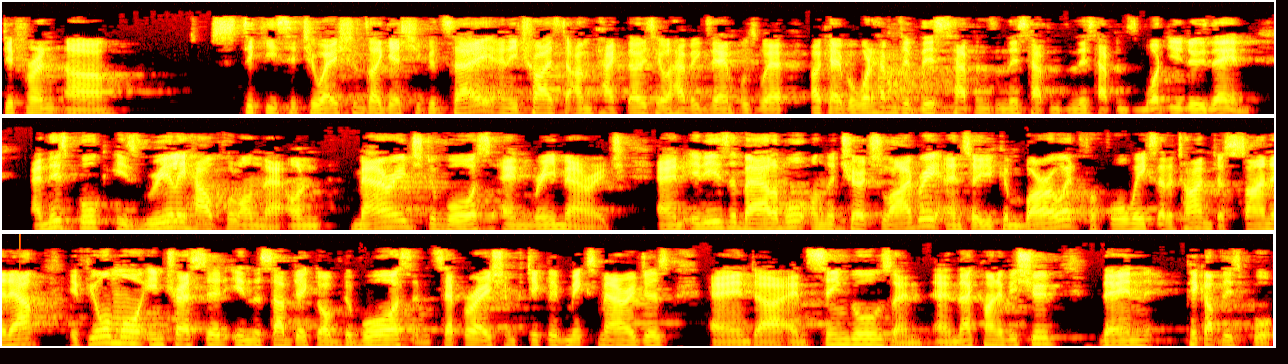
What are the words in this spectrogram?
different uh, sticky situations, I guess you could say, and he tries to unpack those. He'll have examples where, okay, but what happens if this happens and this happens and this happens? What do you do then? And this book is really helpful on that, on marriage, divorce, and remarriage. And it is available on the church library, and so you can borrow it for four weeks at a time. Just sign it out. If you're more interested in the subject of divorce and separation, particularly mixed marriages and uh, and singles and and that kind of issue, then pick up this book.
